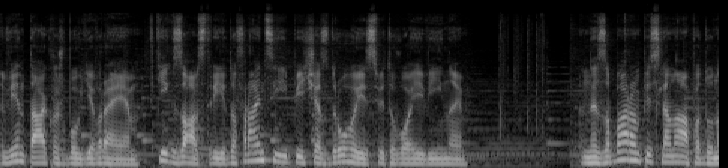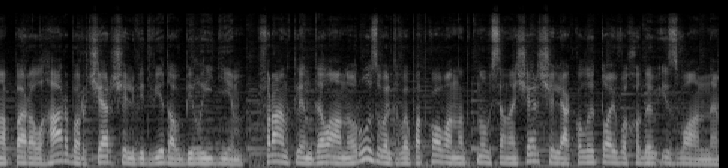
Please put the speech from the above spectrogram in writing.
Він також був євреєм. Втік з Австрії до Франції під час Другої світової війни. Незабаром після нападу на Перл Гарбор Черчилль відвідав Білий Дім. Франклін Делано Рузвельт випадково наткнувся на Черчилля, коли той виходив із ванни.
